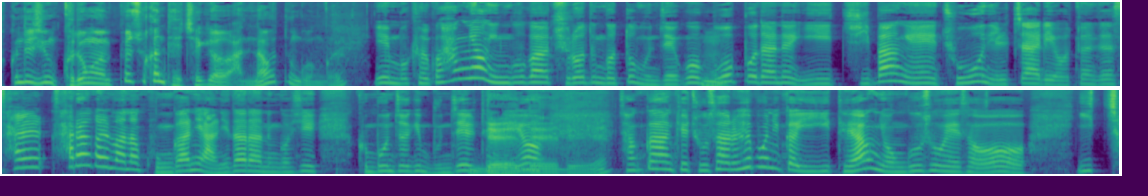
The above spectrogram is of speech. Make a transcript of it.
근데 지금 그동안 뾰족한 대책이 안 나왔던 건가요? 예, 뭐 결국 학령 인구가 줄어든 것도 문제고 음. 무엇보다는 이 지방의 좋은 일자리 어떤 이제 살, 살아갈 만한 공간이 아니다라는 것이 근본적인 문제일 텐데요. 네, 네, 네. 잠깐 이렇게 조사를 해보니까 이 대학 연구소에서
